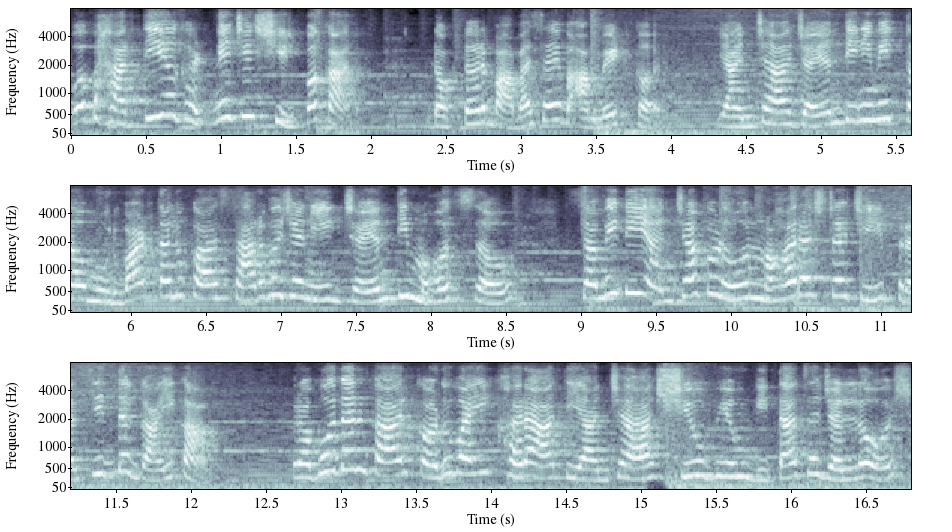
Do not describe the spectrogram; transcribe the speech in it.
व भारतीय घटनेचे शिल्पकार डॉक्टर बाबासाहेब आंबेडकर यांच्या जयंतीनिमित्त मुरबाड तालुका सार्वजनिक जयंती महोत्सव समिती यांच्याकडून महाराष्ट्राची प्रसिद्ध गायिका प्रबोधनकार कडुबाई खरात यांच्या शिवभीम गीताचा जल्लोष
